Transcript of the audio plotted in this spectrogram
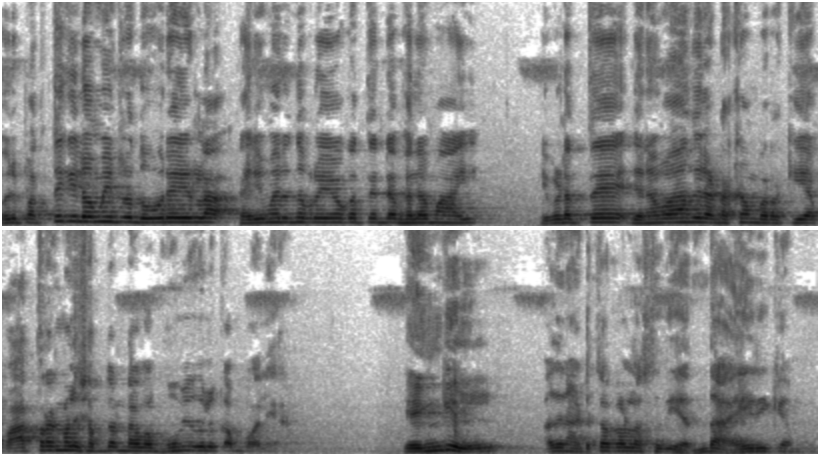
ഒരു പത്ത് കിലോമീറ്റർ ദൂരെയുള്ള കരിമരുന്ന് പ്രയോഗത്തിന്റെ ഫലമായി ഇവിടുത്തെ ജനവാതിലടക്കം വിറക്കിയ പാത്രങ്ങൾ ശബ്ദം ഉണ്ടാവുക ഭൂമി കുലുക്കം പോലെയാണ്. എങ്കിൽ അതിനടുത്തൊക്കെയുള്ള സ്ഥിതി എന്തായിരിക്കും?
